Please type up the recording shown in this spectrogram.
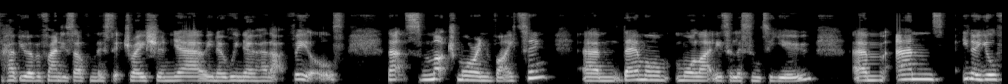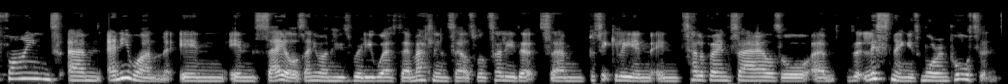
have you ever found yourself in this situation? Yeah, you know, we know how that feels. That's much more inviting. Um, they're more more likely to listen to you, um, and you know, you'll find um, anyone in in sales, anyone who's really worth their mettle in sales, will tell you that, um, particularly in in telephone sales, or um, that listening is more important.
